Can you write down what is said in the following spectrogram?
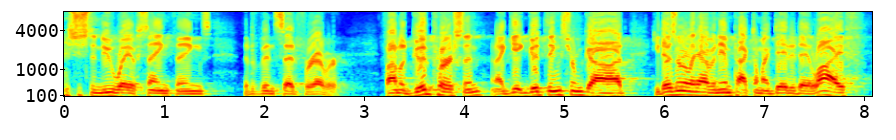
It's just a new way of saying things that have been said forever. If I'm a good person and I get good things from God, He doesn't really have an impact on my day to day life,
